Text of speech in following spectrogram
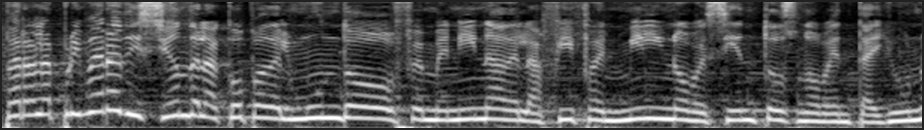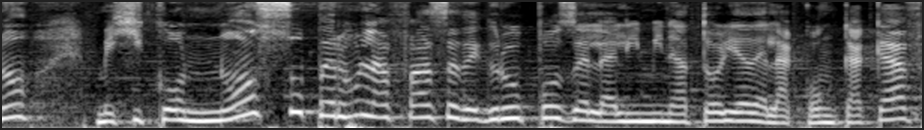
Para la primera edición de la Copa del Mundo Femenina de la FIFA en 1991, México no superó la fase de grupos de la eliminatoria de la CONCACAF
